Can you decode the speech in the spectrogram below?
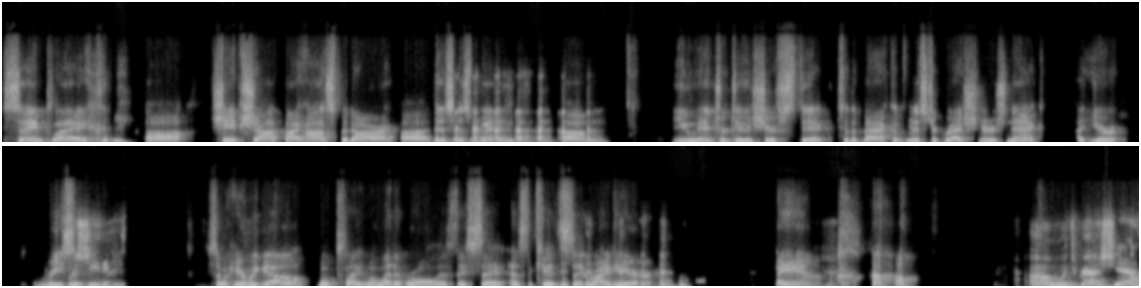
same play. Uh, Cheap shot by Hospodar. Uh, this is when um, you introduce your stick to the back of Mr. Greschner's neck. Uh, your recent. So here we go. We'll play. We'll let it roll, as they say, as the kids say, right here. Bam. oh, with Gresh, yeah.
